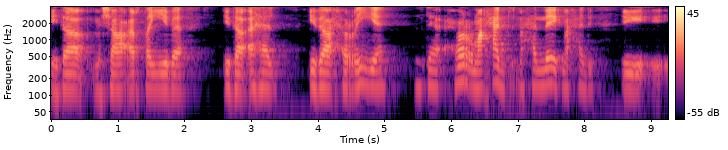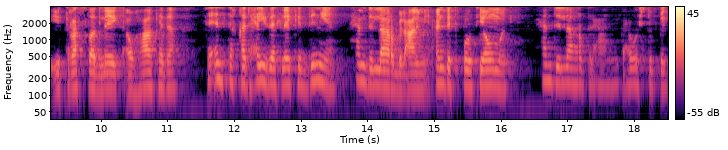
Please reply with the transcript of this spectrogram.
إذا مشاعر طيبة إذا أهل إذا حرية أنت حر ما حد ما حد ليك ما حد يترصد ليك أو هكذا. فأنت قد حيزت لك الدنيا. الحمد لله رب العالمين. عندك قوت يومك. الحمد لله رب العالمين. وش تبغي؟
